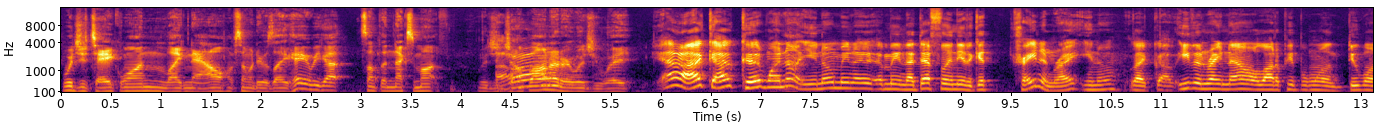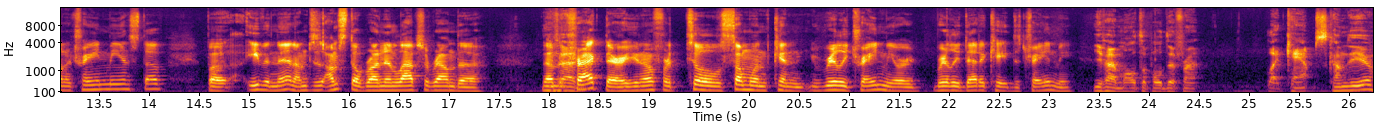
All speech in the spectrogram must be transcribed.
Would you take one like now if somebody was like, "Hey, we got something next month"? Would you jump on Uh, it or would you wait? Yeah, I could. Why not? You know, I mean, I, I mean, I definitely need to get training right. You know, like uh, even right now, a lot of people want do want to train me and stuff. But even then, I'm just I'm still running laps around the the, track there. You know, for till someone can really train me or really dedicate to train me. You've had multiple different like camps come to you.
